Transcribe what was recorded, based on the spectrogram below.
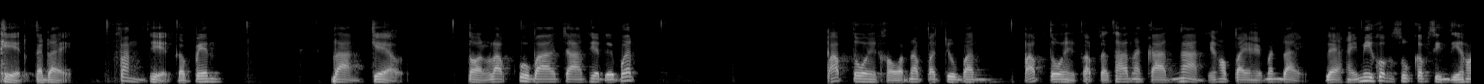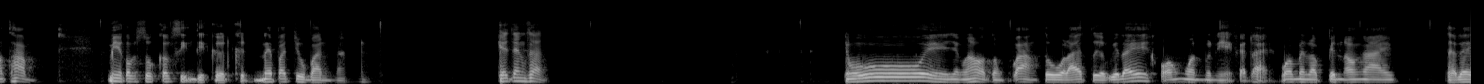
เทศก็ได้ ฟังเทศก็เป็น ล้างแก้ว ต้อนรับครูบาอาจารย์เฮ็ดได้เบิด ปรับตัวให้เขาณปัจจุบันปรับตัวให้กับสถานการณ์งานที่เฮาไปให้มันได้และให้มีความสุขกับสิ่งที่เฮาทำมีความสุขกับสิ่งที่เกิดขึ้นในปัจจุบันนั้นเฮ็ดจังซั่นโอ้ยยังว่าเราต้องว่างตัวหลายเติบอยู่ได้ของมวลมันนี้ก็ได้ ว่ามันเราเป็นเอาง่ายแต่ได้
